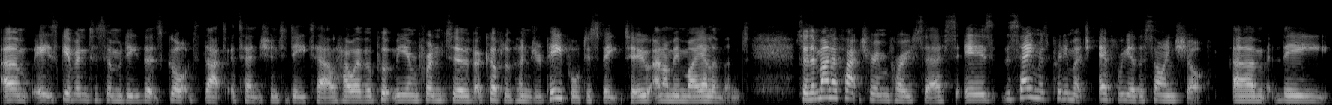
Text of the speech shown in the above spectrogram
Um, it's given to somebody that's got that attention to detail. However, put me in front of a couple of hundred people to speak to, and I'm in my element. So the manufacturing process is the same as pretty much every other sign shop. Um, the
